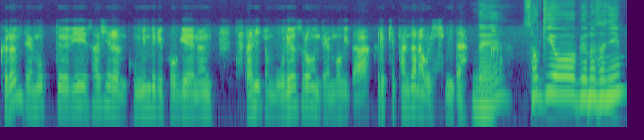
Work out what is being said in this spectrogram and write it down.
그런 대목들이 사실은 국민들이 보기에는 대단히 좀 우려스러운 대목이다. 그렇게 판단하고 있습니다. 네. 서기호 변호사님.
